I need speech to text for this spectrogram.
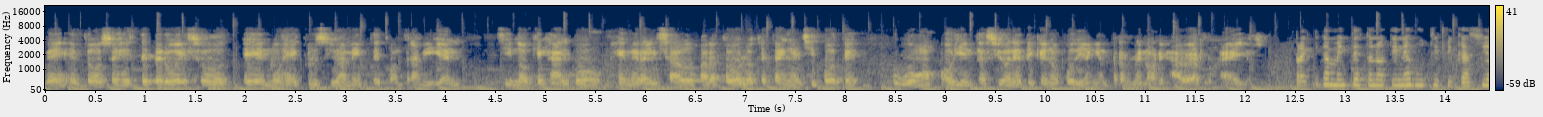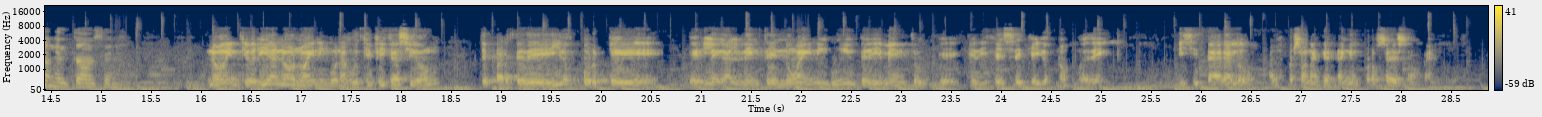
Entonces, este, pero eso eh, no es exclusivamente contra Miguel, sino que es algo generalizado para todos los que están en el chipote. Hubo orientaciones de que no podían entrar menores a verlos a ellos. Prácticamente esto no tiene justificación entonces. No, en teoría no, no hay ninguna justificación de parte de ellos porque eh, legalmente no hay ningún impedimento que, dijese que ellos no pueden visitar a, a las personas que están en proceso.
